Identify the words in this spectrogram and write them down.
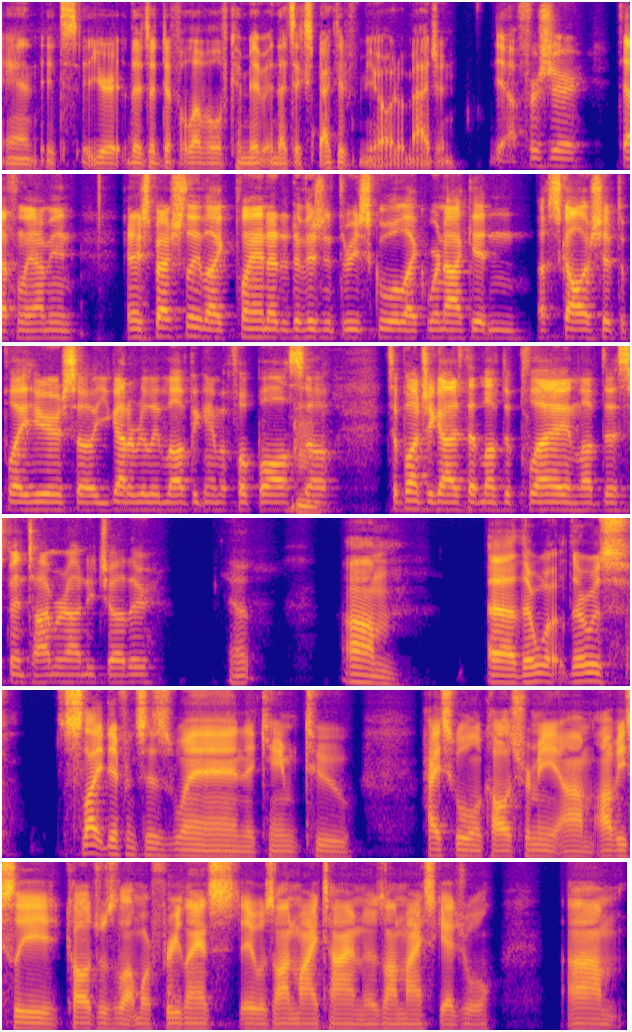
and it's you're there's a different level of commitment that's expected from you. I would imagine. Yeah, for sure. Definitely. I mean, and especially like playing at a Division three school, like we're not getting a scholarship to play here, so you got to really love the game of football. So it's a bunch of guys that love to play and love to spend time around each other. Yep. Um, uh, there were there was slight differences when it came to high school and college for me. Um, obviously, college was a lot more freelance. It was on my time. It was on my schedule. Um,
